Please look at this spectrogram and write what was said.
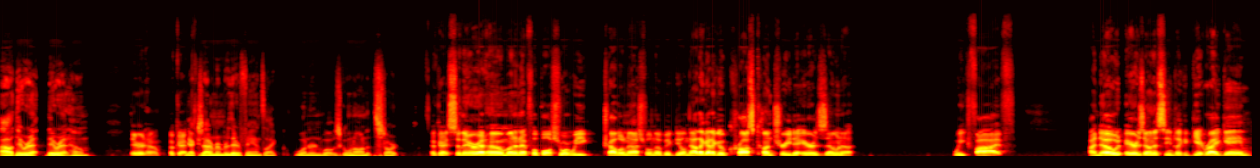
Oh, they were at they were at home. They're at home. Okay. Yeah, because I remember their fans like wondering what was going on at the start. Okay, so they're at home, Monday Night Football, short week, travel to Nashville, no big deal. Now they got to go cross country to Arizona, week five. I know Arizona seems like a get right game.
